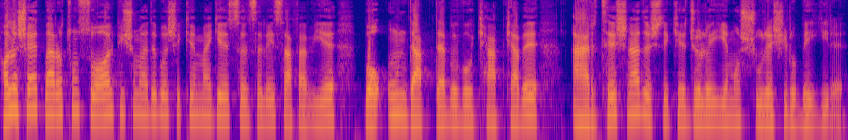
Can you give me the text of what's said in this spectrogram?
حالا شاید براتون سوال پیش اومده باشه که مگه سلسله صفویه با اون دبدبه و کبکبه ارتش نداشته که جلوی یه مش شورشی رو بگیره؟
